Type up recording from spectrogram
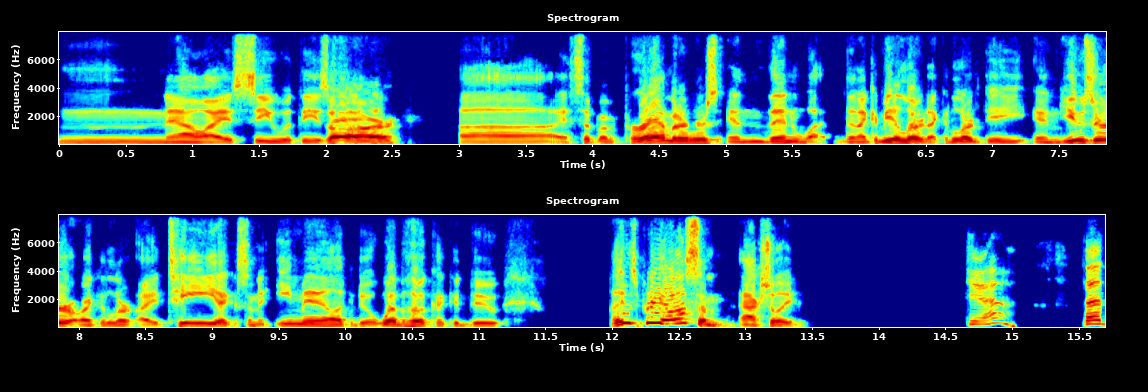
mm, now I see what these are uh I set my parameters and then what then i can be alert i can alert the end user or i can alert it i can send an email i can do a webhook i could do i think it's pretty awesome actually Yeah. That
